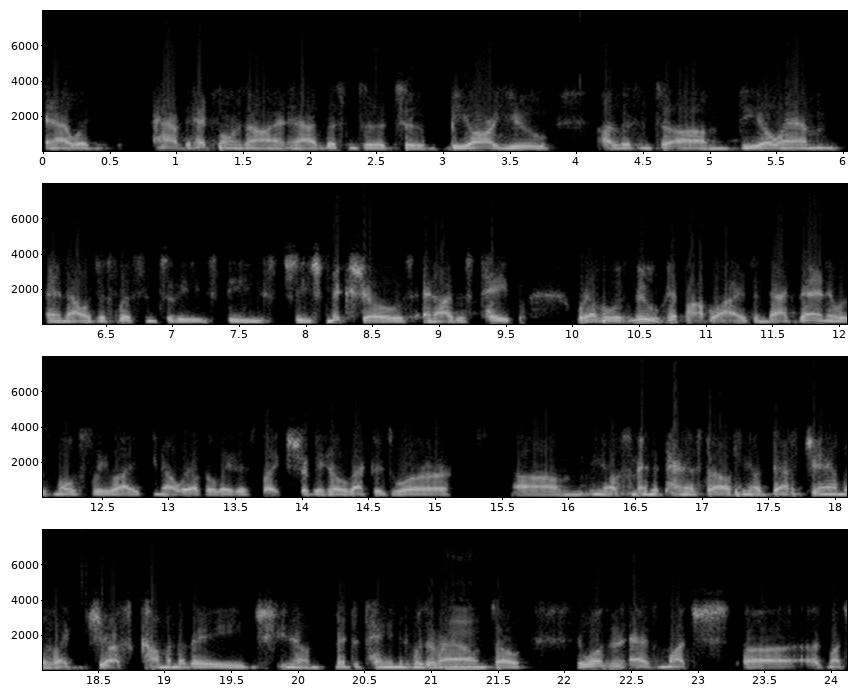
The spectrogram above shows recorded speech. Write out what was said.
and I would have the headphones on, and I'd listen to to BRU I listened to um, DOM, and I would just listen to these these these mix shows, and I just tape whatever was new hip hop wise. And back then, it was mostly like you know whatever the latest like Sugar Hill records were, um, you know some independent stuff. You know, Def Jam was like just coming of age. You know, entertainment was around, mm. so it wasn't as much uh, as much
